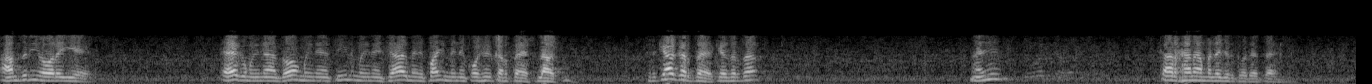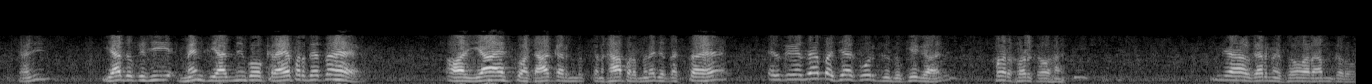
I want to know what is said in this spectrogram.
آمدنی ہو رہی ہے۔ ایک مہینہ، دو مہینے، تین مہینے، چار مہینے، پانچ مہینے کوشش کرتا ہے اصلاح کی۔ پھر کیا کرتا ہے؟ کیا کرتا ہاں جی؟ کارخانہ مینیجر کو دیتا ہے۔ ہاں جی؟ یا تو کسی محنتی آدمی کو کرایہ پر دیتا ہے اور یا اس کو ہٹا کر تنخواہ پر مینیجر رکھتا ہے۔ اس کو کہتا ہے بچہ کور کیوں دکھے گا خور خور کھو یا گھر میں سو آرام کرو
